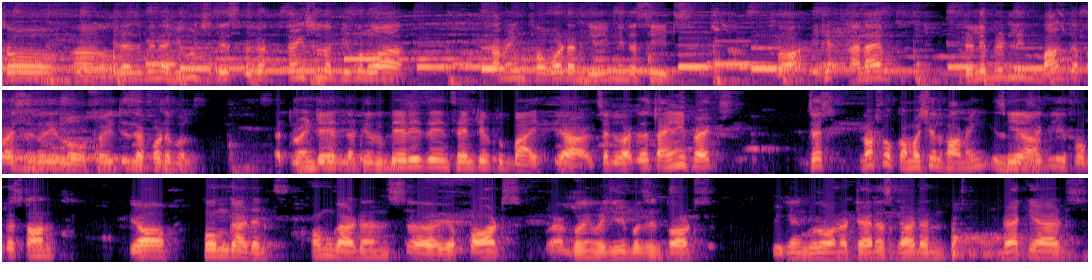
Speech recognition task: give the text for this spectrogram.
So Wow. it has been a huge this because thanks to the people who are coming forward and giving me the seeds. So it, and I've deliberately marked the prices very low, so it is affordable at 20 30 rupees. There is an incentive to buy. Yeah, it's a, tiny packs, just not for commercial farming. It's Yeah. basically focused on your Home gardens. home gardens, uh, your pots, uh, growing vegetables in pots. You can grow on a terrace garden, backyards.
